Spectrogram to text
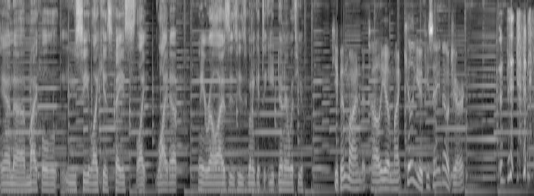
And uh, Michael, you see like his face like light up when he realizes he's going to get to eat dinner with you. Keep in mind that Talia might kill you if you say no, Jarek.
